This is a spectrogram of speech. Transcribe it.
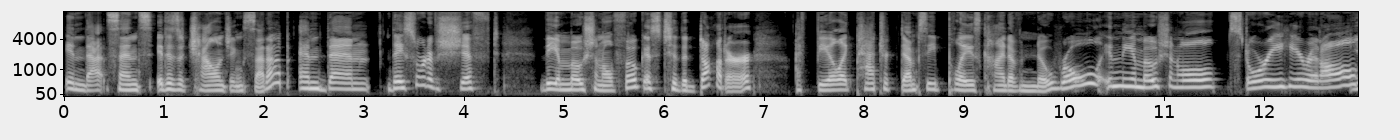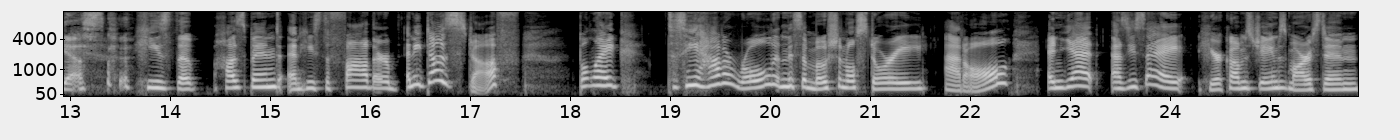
In that sense, it is a challenging setup. And then they sort of shift the emotional focus to the daughter. I feel like Patrick Dempsey plays kind of no role in the emotional story here at all. Yes. he's the husband and he's the father and he does stuff, but like, does he have a role in this emotional story at all? And yet, as you say, here comes James Marsden,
